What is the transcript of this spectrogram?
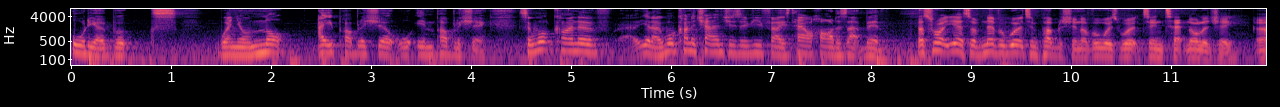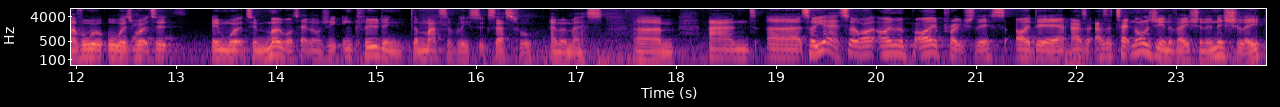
audiobooks when you're not a publisher or in publishing. So what kind of uh, you know what kind of challenges have you faced? How hard has that been? That's right. Yes, I've never worked in publishing. I've always worked in technology. Uh, I've al- always worked it in worked in mobile technology, including the massively successful MMS. Um, and uh, so yeah, so I, I'm a, I approached this idea as, as a technology innovation initially,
